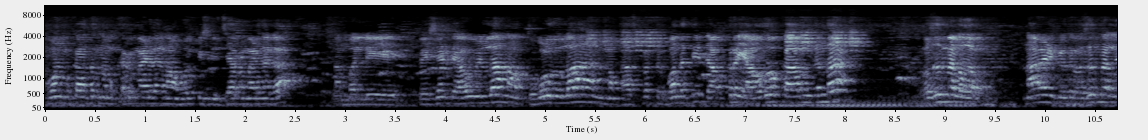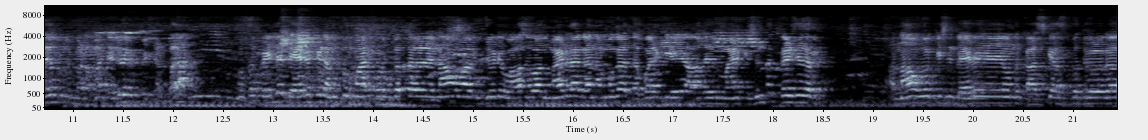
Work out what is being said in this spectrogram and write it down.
ಫೋನ್ ಮುಖಾಂತರ ನಮ್ಗೆ ಕರೆ ಮಾಡಿದಾಗ, ನಾವು ಹೋಗಿ ವಿಚಾರ ಮಾಡಿದಾಗ, ನಮ್ಮಲ್ಲಿ ಪೇಷಂಟ್ ಯಾವೂ ಇಲ್ಲ, ನಾವು ತಗೊಳ್ಳೋದಿಲ್ಲ ನಮ್ಮ ಆಸ್ಪತ್ರೆಗೆ ಬಂದೈತಿ ಡಾಕ್ಟರ್ ಯಾವುದೋ ಕಾರಣದಿಂದ ವಜದ ಮೇಲೆ ಅದಾವ ನಾವೇನು ಕೇಳ್ತೀವಿ ವಜದ ಮೇಲೆ ಇರಲಿ ಮೇಡಮ್ ಡೆಲಿವರಿ ಪೇಷಂಟ ಒಂದು ಸ್ವಲ್ಪ ಎಲ್ಲೇ ಡೈರೆಕ್ಟ್ ಅನುಕೂಲ ಮಾಡಿ ಕೊಡ್ಬೇಕಂತ ನಾವು ಅವ್ರ ಜೋಡಿ ವಾದ ಮಾಡಿದಾಗ ನಮಗೆ ದಬಾಳಿಕೆ ಆದಾಯ ಮಾಡಿಕಿಸಿಂದ ಕಳಿಸಿದಾರೆ. ನಾವು ಹೋಗಿ ಬೇರೆ ಒಂದು ಖಾಸಗಿ ಆಸ್ಪತ್ರೆಯೊಳಗೆ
